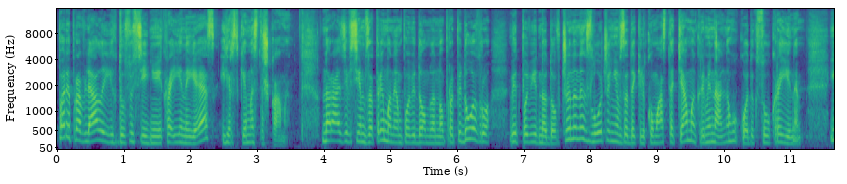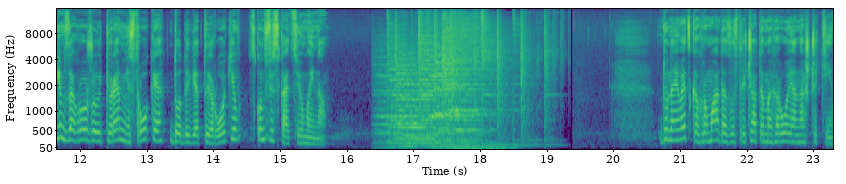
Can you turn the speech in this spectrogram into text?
переправляли їх до сусідньої країни ЄС гірськими стежками. Наразі всім затриманим повідомлено про підозру відповідно до вчинених злочинів за декількома статтями Кримінального кодексу України. Їм загрожують тюремні строки до 9 років з конфіскацією майна. Дунаєвецька громада зустрічатиме героя на щиті.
